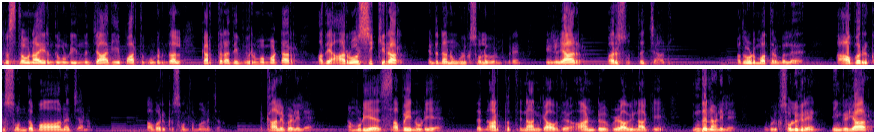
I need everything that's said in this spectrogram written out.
கிறிஸ்தவனாக இருந்து கொண்டு இன்னும் ஜாதியை பார்த்து கொண்டிருந்தால் கர்த்தர் அதை விரும்ப மாட்டார் அதை ஆரோசிக்கிறார் என்று நான் உங்களுக்கு சொல்ல விரும்புகிறேன். நீங்கள் யார்? பரிசுத்த ஜாதி. அதோடு மாத்திரமல்ல அவருக்கு சொந்தமான ஜனம். அவருக்கு சொந்தமான ஜனம். இந்த கால வேளையில் நம்முடைய சபையினுடைய இந்த நாற்பத்தி நான்காவது ஆண்டு விழாவினாகிய இந்த நாளில் உங்களுக்கு சொல்லுகிறேன் நீங்கள் யார்?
